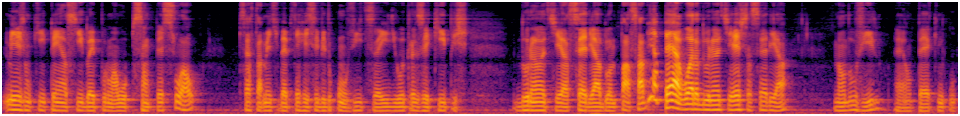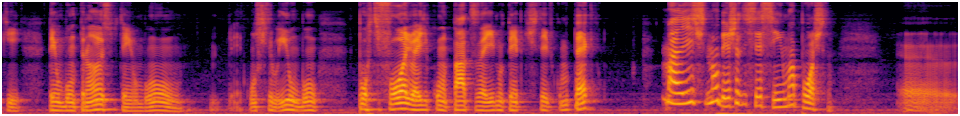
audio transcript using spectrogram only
mesmo que tenha sido aí por uma opção pessoal. Certamente deve ter recebido convites aí de outras equipes durante a Série A do ano passado e até agora durante esta Série A. Não duvido. É um técnico que tem um bom trânsito, tem um bom. É, construiu um bom portfólio aí de contatos aí no tempo que esteve como técnico. Mas não deixa de ser sim uma aposta. É,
